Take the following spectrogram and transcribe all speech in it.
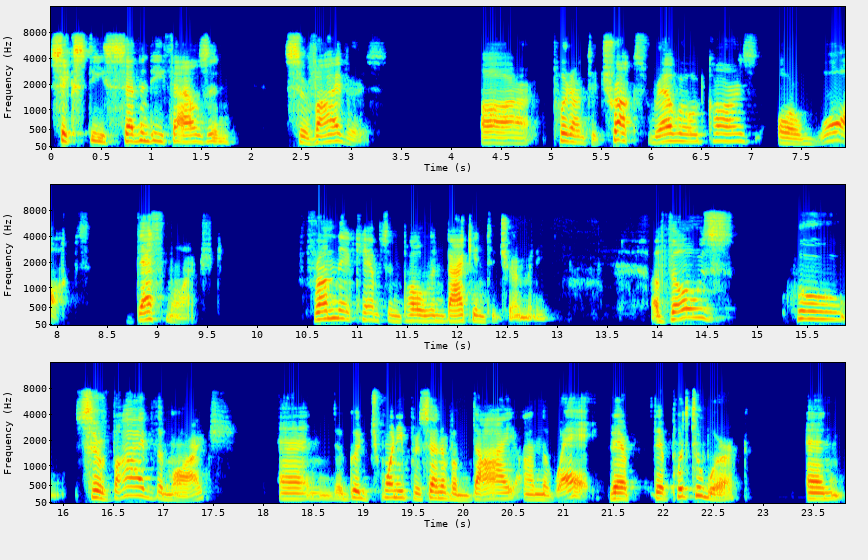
60, 70,000 survivors are put onto trucks, railroad cars, or walked, death marched from their camps in Poland back into Germany. Of those who survived the march, and a good 20% of them die on the way, they're, they're put to work and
